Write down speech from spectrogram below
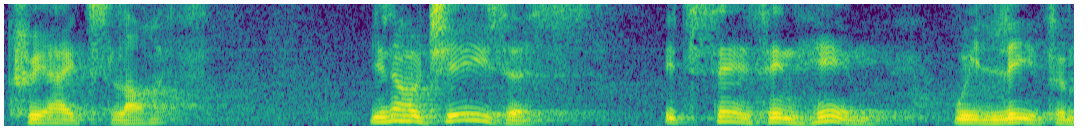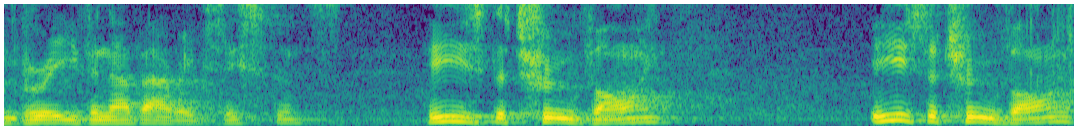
creates life. You know, Jesus, it says in him we live and breathe and have our existence. He's the true vine. He's the true vine.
